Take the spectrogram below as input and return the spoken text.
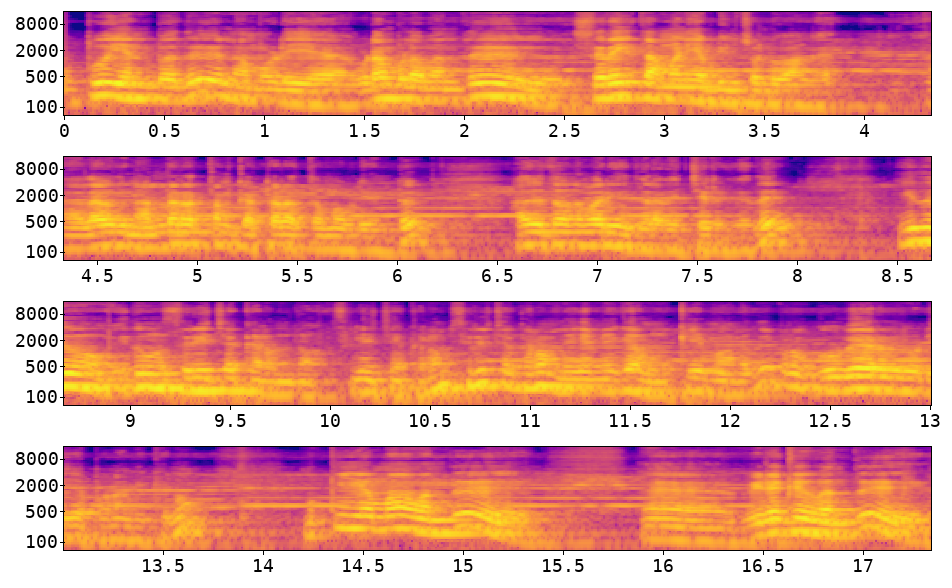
உப்பு என்பது நம்முடைய உடம்புல வந்து சிறை தமணி அப்படின்னு சொல்லுவாங்க. அதாவது நல்ல ரத்தம் கெட்ட ரத்தம் அப்படின்ட்டு அதுக்கு தகுந்த மாதிரி இதில் வச்சுருக்குது. இதுவும் இதுவும் ஸ்ரீசக்கரம் தான். ஸ்ரீசக்கரம் ஸ்ரீசக்கரம் மிக மிக முக்கியமானது. அப்புறம் குபேரருடைய பணம் விற்கணும் முக்கியமாக வந்து விளக்கு வந்து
